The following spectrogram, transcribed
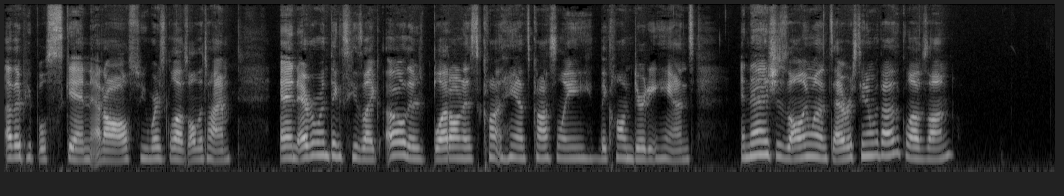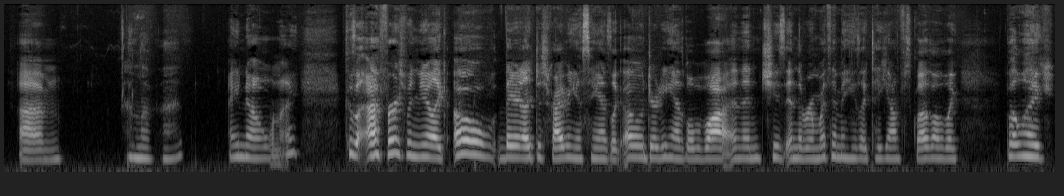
other people's skin at all. So he wears gloves all the time, and everyone thinks he's like, oh, there's blood on his con- hands constantly. They call him dirty hands, and Inej is the only one that's ever seen him without his gloves on. Um, I love that. I know when I, because at first when you're like, oh, they're like describing his hands, like, oh, dirty hands, blah blah blah, and then she's in the room with him and he's like taking off his gloves. I was like, but like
